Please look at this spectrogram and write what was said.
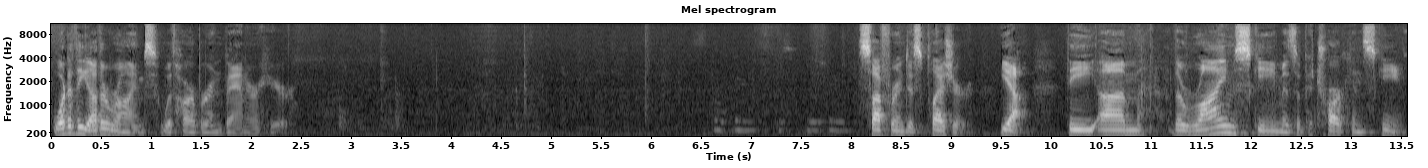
what are the other rhymes with harbor and banner here? suffer and displeasure. Yeah, the um, the rhyme scheme is a Petrarchan scheme.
